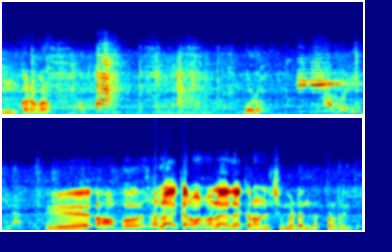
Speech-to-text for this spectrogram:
હમ, કરો કરો. બોલો. એ, હા, બસ. હલાય કરવાનું, હલાય હલાય કરવાનું. સિમેન્ટ અંદર પલરી જાય.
